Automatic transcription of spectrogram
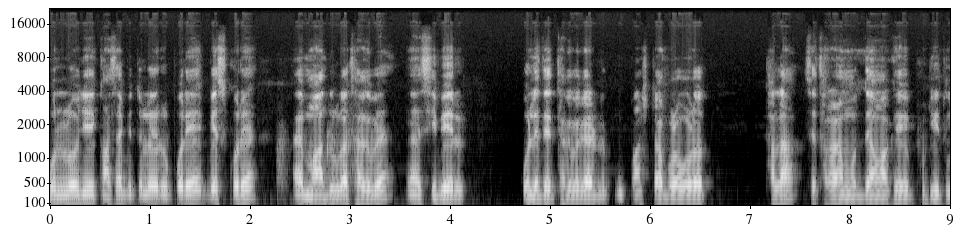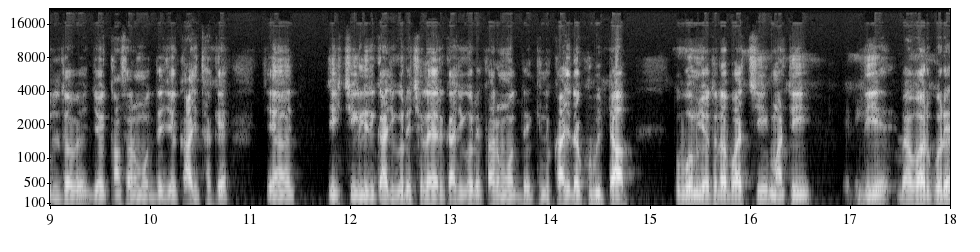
বলল যে কাঁসা পিতলের উপরে বেশ করে মা দুর্গা থাকবে শিবের কোলেতে থাকবে পাঁচটা বড় বড় থালা, সে থালার মধ্যে আমাকে ফুটিয়ে তুলতে হবে। যে কাঁসার মধ্যে যে কাজ থাকে চিগলির কাজ করে ছেলের কাজ করে, তার মধ্যে কিন্তু কাজটা খুবই টাফ তবুও আমি যতটা পাচ্ছি মাটি দিয়ে ব্যবহার করে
